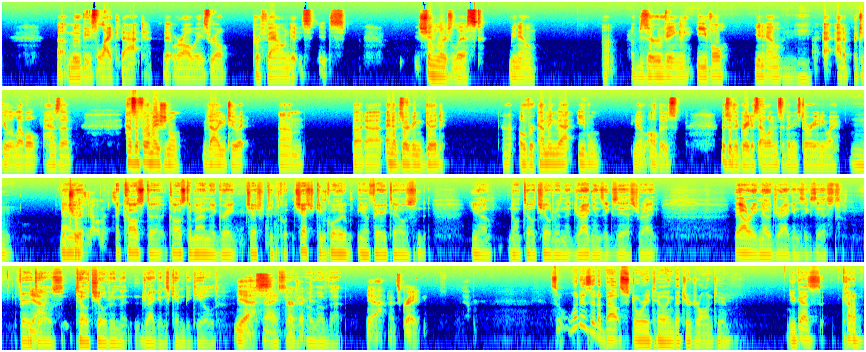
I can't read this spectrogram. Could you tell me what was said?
uh, movies like that that were always real profound. It's it's Schindler's List, you know, uh, observing evil, you know, Mhm. at a particular level has a has a formational value to it. Um, but uh, and observing good, uh, overcoming that evil, you know, all those those are the greatest elements of any story anyway. Mm. The I mean, truest elements. It calls to calls to mind the great Chesterton Chesterton quote. You know, fairy tales. You know, don't tell children that dragons exist. Right? They already know dragons exist. Fairy Yeah. tales tell children that dragons can be killed. Yes, Right. So perfect. I love that. Yeah, That's great. So, what is it about storytelling that you're drawn to? You guys kind of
